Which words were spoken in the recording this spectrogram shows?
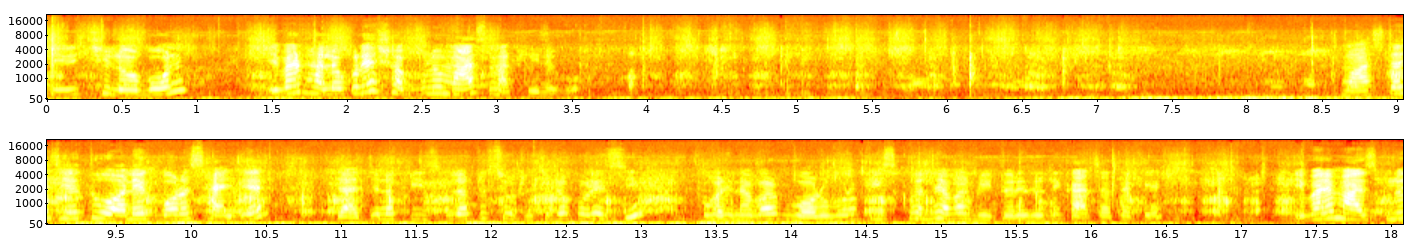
দিয়ে দিচ্ছি লবণ। এবার ভালো করে সবগুলো মাছ মাখিয়ে নেব। মাছটা যেহেতু অনেক বড় সাইজের, যার জন্য পিসগুলো একটু ছোট ছোট করেছি। পরে আবার বড় বড় পিস করলে আবার ভিতরে যদি কাঁচা থাকে। এবারে মাছগুলো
